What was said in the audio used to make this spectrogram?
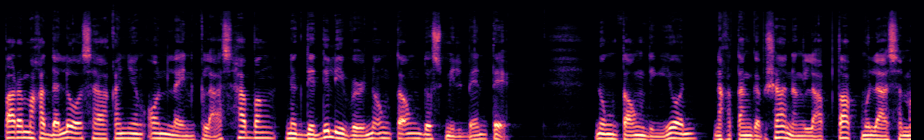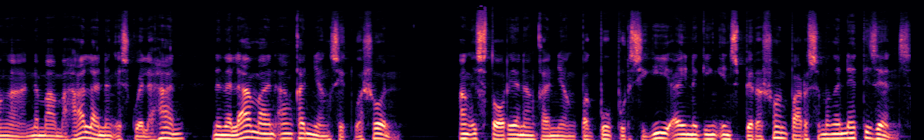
para makadalo sa kanyang online class habang nagde-deliver noong taong 2020. Noong taong ding yon, nakatanggap siya ng laptop mula sa mga namamahala ng eskwelahan na nalaman ang kanyang sitwasyon. Ang istorya ng kanyang pagpupursigi ay naging inspirasyon para sa mga netizens.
